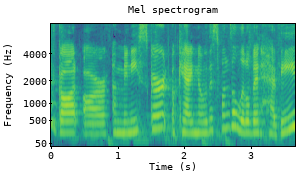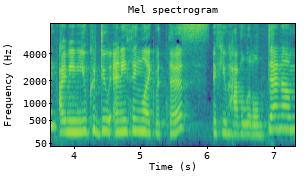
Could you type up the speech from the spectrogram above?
I've got are a mini skirt. Okay, I know this one's a little bit heavy. I mean, you could do anything like with this if you have a little denim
